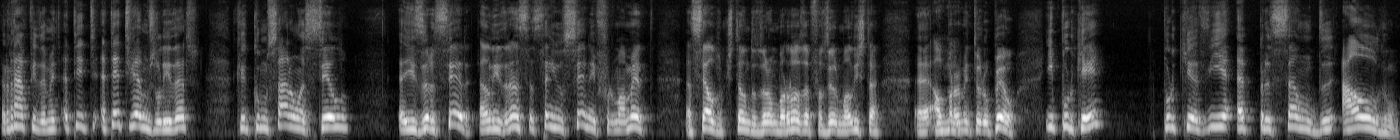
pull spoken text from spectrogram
rapidamente. Até, até tivemos líderes que começaram a sê-lo, a exercer a liderança sem o serem formalmente. A célebre questão do Durão Barroso a fazer uma lista uh, ao uhum. Parlamento Europeu. E porquê? Porque havia a pressão de algo,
